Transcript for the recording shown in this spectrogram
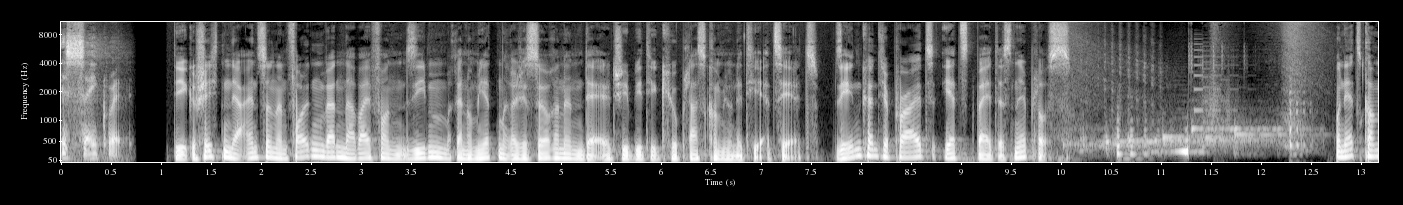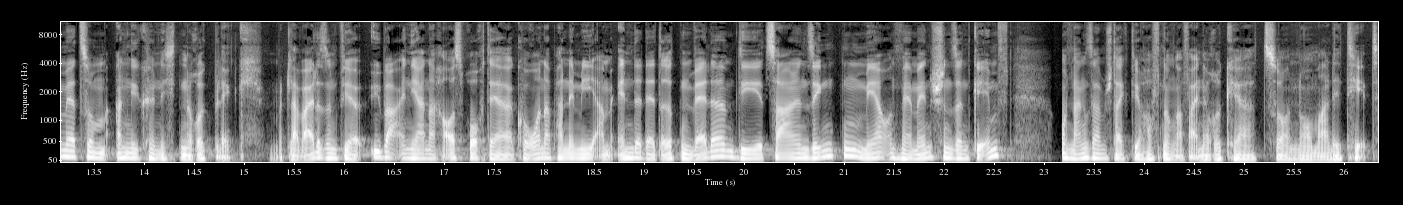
is sacred. Die Geschichten der einzelnen Folgen werden dabei von sieben renommierten Regisseurinnen der LGBTQ-Plus-Community erzählt. Sehen könnt ihr Pride jetzt bei Disney Plus. Und jetzt kommen wir zum angekündigten Rückblick. Mittlerweile sind wir über ein Jahr nach Ausbruch der Corona-Pandemie am Ende der dritten Welle. Die Zahlen sinken, mehr und mehr Menschen sind geimpft und langsam steigt die Hoffnung auf eine Rückkehr zur Normalität.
